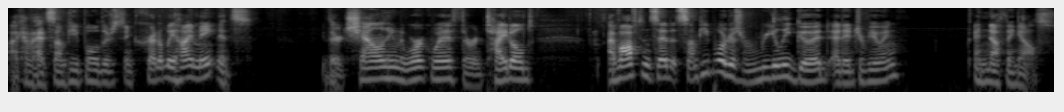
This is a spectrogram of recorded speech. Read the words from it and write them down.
I have had some people they're just incredibly high maintenance. They're challenging to work with, they're entitled. I've often said that some people are just really good at interviewing and nothing else.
